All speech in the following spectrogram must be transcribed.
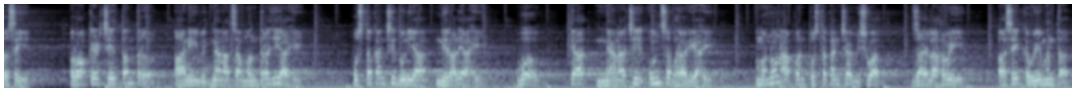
तसे रॉकेटचे तंत्र आणि विज्ञानाचा मंत्रही आहे. पुस्तकांची दुनिया निराळी आहे व त्यात ज्ञानाची उंच भरारी आहे. म्हणून आपण पुस्तकांच्या विश्वात जायला हवे असे कवी म्हणतात.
